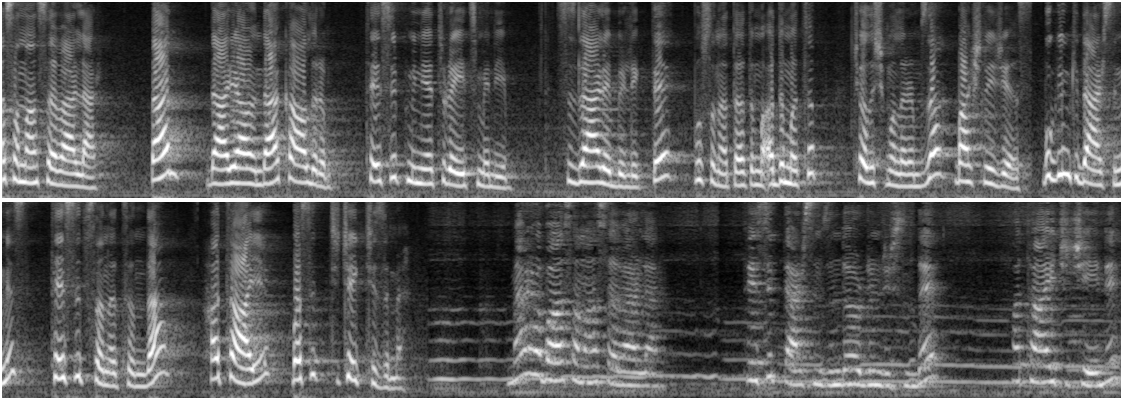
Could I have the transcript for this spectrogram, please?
Merhaba sanatseverler. Ben Derya Önder Kaldırım. Tesip minyatür eğitmeniyim. Sizlerle birlikte bu sanata adım, adım atıp çalışmalarımıza başlayacağız. Bugünkü dersimiz tesip sanatında hatayı basit çiçek çizimi. Merhaba sanatseverler. Tesip dersimizin dördüncüsünde hatayı çiçeğini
